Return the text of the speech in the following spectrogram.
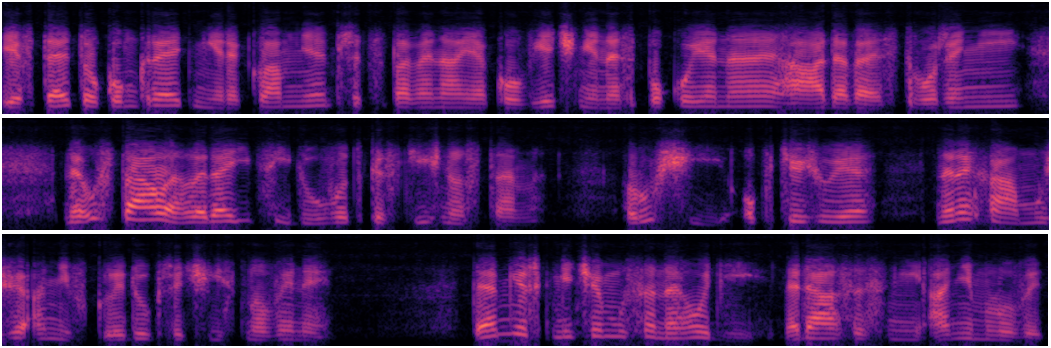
je v této konkrétní reklamě představena jako věčně nespokojené, hádavé stvoření, neustále hledající důvod ke stížnostem. Ruší, obtěžuje, nenechá muže ani v klidu přečíst noviny. Téměř k ničemu se nehodí, nedá se s ní ani mluvit.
